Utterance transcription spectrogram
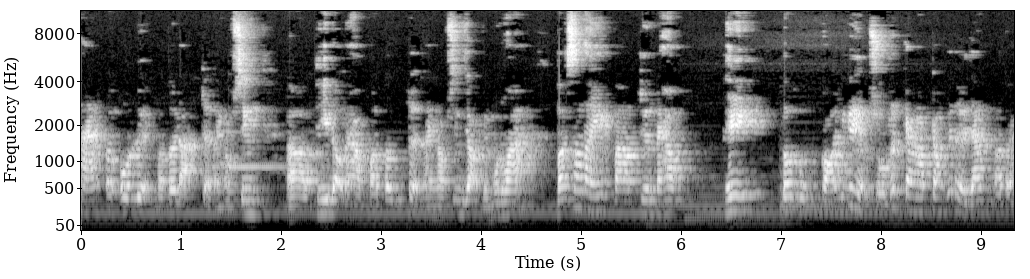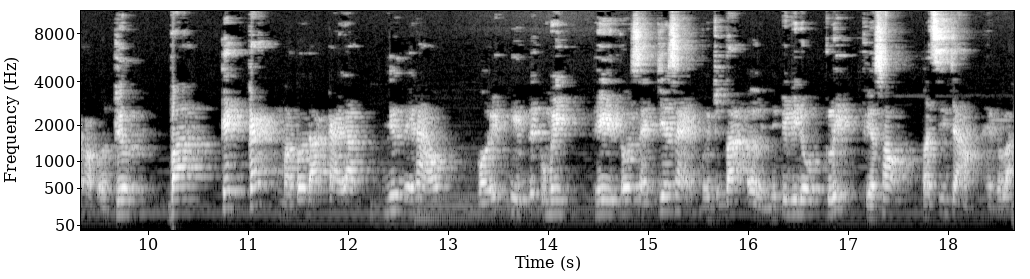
tháng tôi ôn luyện và tôi đã trở thành học sinh uh, thi đậu đại học và tôi cũng trở thành học sinh giỏi về môn hóa. Và sau này vào trường đại học thì tôi cũng có những cái điểm số rất cao trong cái thời gian mà tôi học ở trường. Và cái cách mà tôi đã cài đặt như thế nào với tiềm thức của mình thì tôi sẽ chia sẻ với chúng ta ở những cái video clip phía sau. Và xin chào hẹn gặp lại.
